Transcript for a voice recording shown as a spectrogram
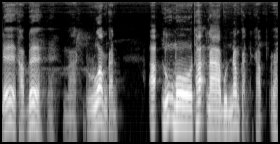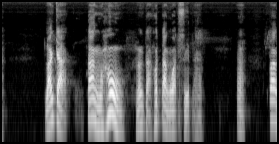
เด้อครับเด้อมาร่วมกันอนุโมทนาบุญน้ำกันครับหลังจากตั้งเฮาหลังจากเขาตั้งวัดเสร็จนะครับตั้ง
